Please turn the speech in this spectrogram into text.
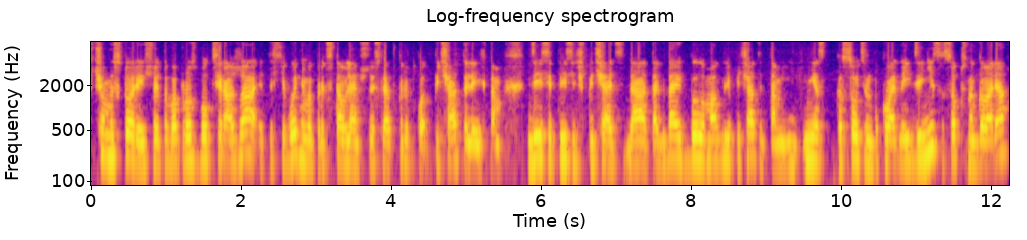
в чем история еще? Это вопрос был тиража. Это сегодня мы представляем, что если открытку отпечатали, их там 10 тысяч печать, да, тогда их было могли печатать там несколько сотен, буквально единиц. И, собственно говоря,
